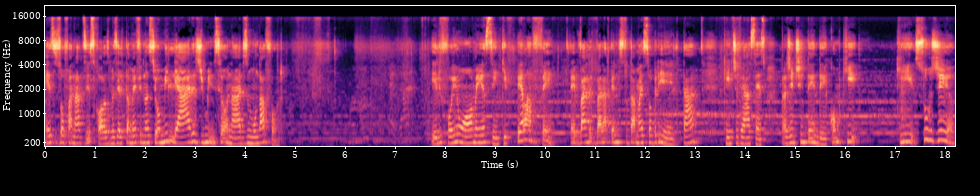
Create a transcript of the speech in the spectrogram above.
esses orfanatos e escolas, mas ele também financiou milhares de missionários no mundo afora. Ele foi um homem assim que pela fé, é, vale, vale a pena estudar mais sobre ele, tá? Quem tiver acesso, para a gente entender como que, que surgia,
